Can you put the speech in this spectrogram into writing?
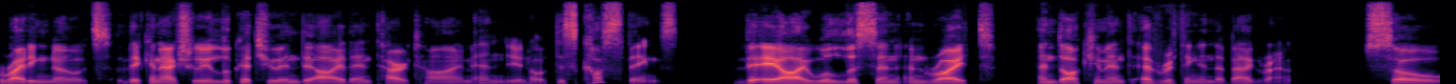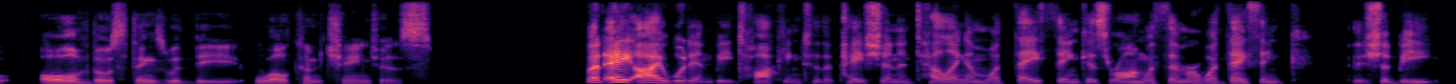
writing notes. They can actually look at you in the eye the entire time and, you know, discuss things. The AI will listen and write and document everything in the background. So all of those things would be welcome changes. But AI wouldn't be talking to the patient and telling them what they think is wrong with them or what they think uh, should be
